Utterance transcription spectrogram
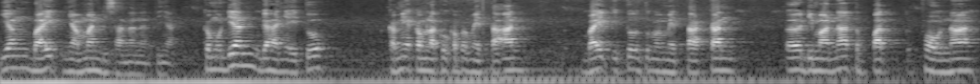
yang baik nyaman di sana nantinya. Kemudian nggak hanya itu, kami akan melakukan pemetaan baik itu untuk memetakan uh, di mana tempat fauna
